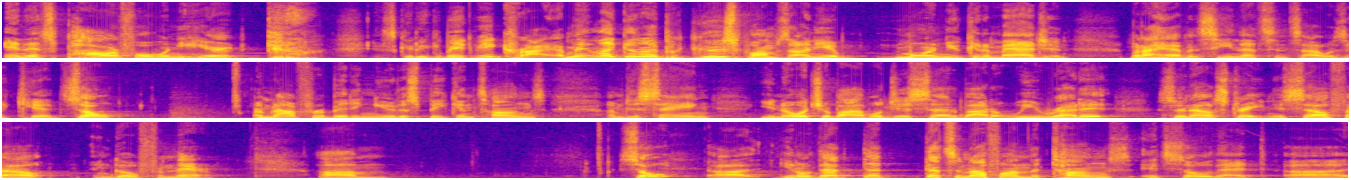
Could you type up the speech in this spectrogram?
And it's powerful when you hear it. It's going to make me cry. I mean, like, it'll put goosebumps on you more than you can imagine. But I haven't seen that since I was a kid. So, I'm not forbidding you to speak in tongues. I'm just saying, you know what your Bible just said about it. We read it. So now straighten yourself out and go from there. Um, so, uh, you know, that, that that's enough on the tongues. It's so that, uh,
